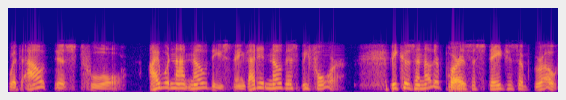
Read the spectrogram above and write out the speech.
without this tool, I would not know these things. I didn't know this before. Because another part right. is the stages of growth,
